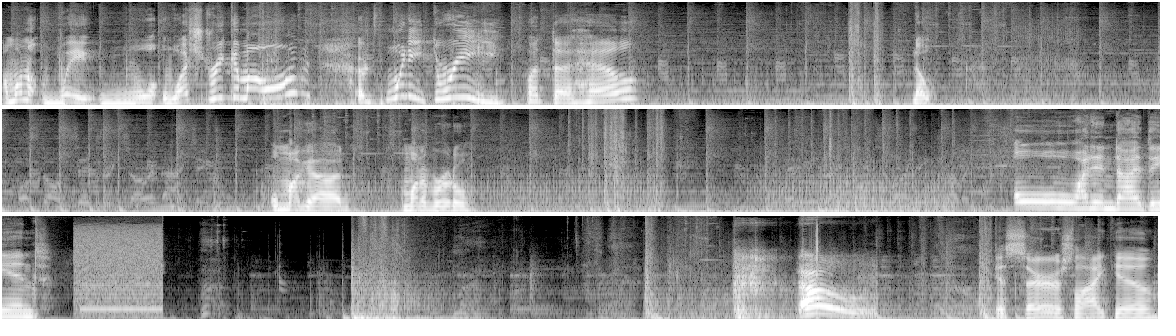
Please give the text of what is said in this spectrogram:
I'm on a wait. Wh what streak am I on? Uh, 23. What the hell? Nope. Oh my god. I'm on a brutal. Oh, I didn't die at the end. Oh, Yes, sir. Slide kill.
